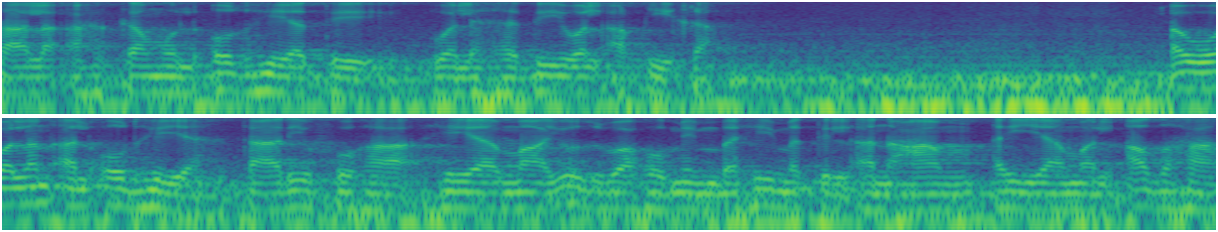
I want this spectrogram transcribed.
تعالى أحكام الأضحية والهدي والعقيقة أولا الأضحية تعريفها هي ما يذبح من بهيمة الأنعام أيام الأضحى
